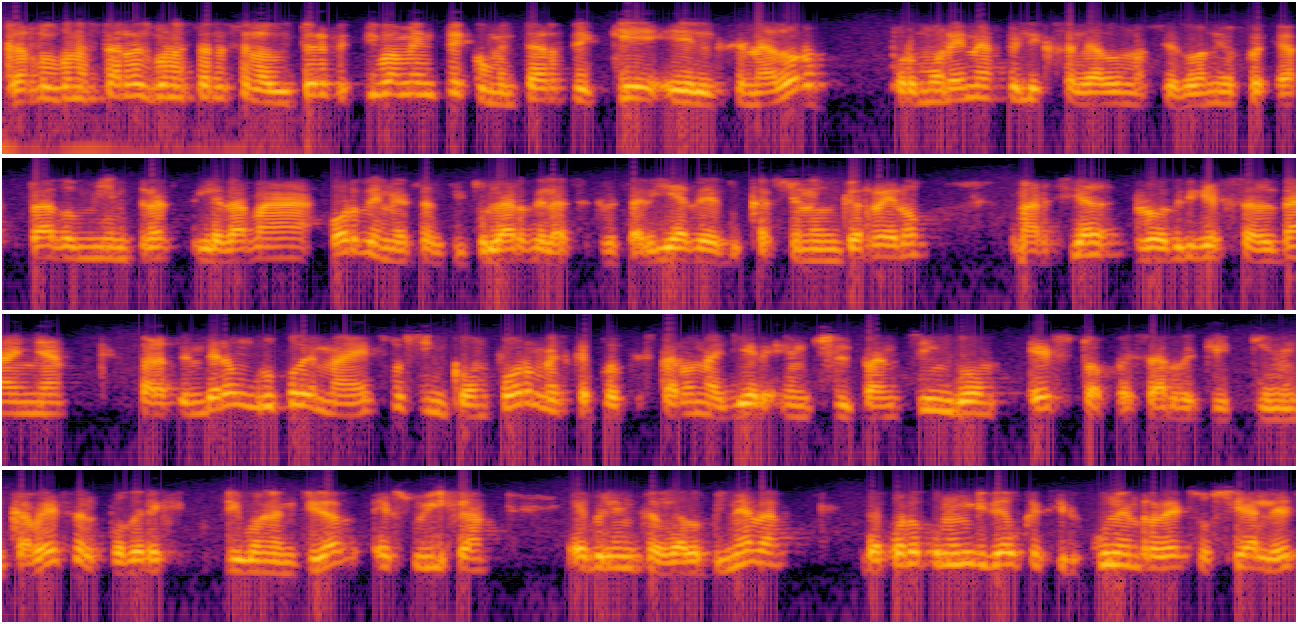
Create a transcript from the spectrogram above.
Carlos, buenas tardes, buenas tardes al auditorio. Efectivamente, comentarte que el senador por Morena, Félix Salgado Macedonio, fue captado mientras le daba órdenes al titular de la Secretaría de Educación en Guerrero, Marcial Rodríguez Saldaña, para atender a un grupo de maestros inconformes que protestaron ayer en Chilpancingo, esto a pesar de que quien encabeza el poder ejecutivo en la entidad es su hija, Evelyn Salgado Pineda. De acuerdo con un video que circula en redes sociales,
